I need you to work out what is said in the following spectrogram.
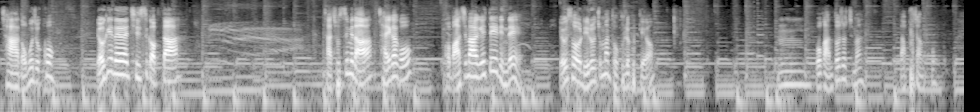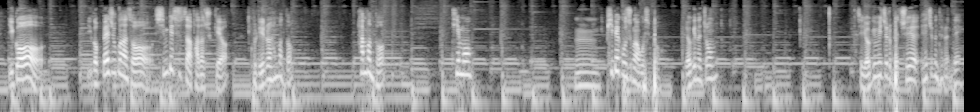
자 너무 좋고. 여기는 질 수가 없다. 자 좋습니다. 잘 가고. 어, 마지막 1대1인데 여기서 리로 좀만 더 굴려볼게요. 음 뭐가 안 떠졌지만 나쁘지 않고. 이거 이거 빼주고 나서 신비술사 받아줄게요. 그 리를 한 번 더. 한 번 더. 티모 음 피백 우승하고 싶어 여기는 좀 이제 여기 위주로 배치해주면 되는데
